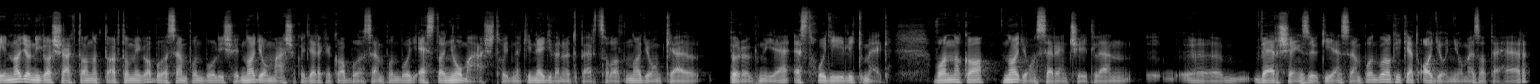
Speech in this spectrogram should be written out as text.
Én nagyon igazságtalannak tartom még abból a szempontból is, hogy nagyon mások a gyerekek abból a szempontból, hogy ezt a nyomást, hogy neki 45 perc alatt nagyon kell pörögnie, ezt hogy élik meg. Vannak a nagyon szerencsétlen ö, versenyzők ilyen szempontból, akiket agyonnyom ez a teher,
